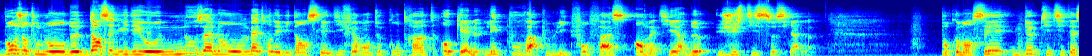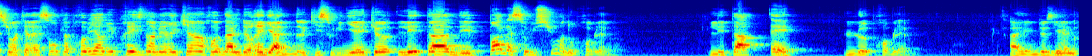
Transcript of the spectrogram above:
Bonjour tout le monde, dans cette vidéo, nous allons mettre en évidence les différentes contraintes auxquelles les pouvoirs publics font face en matière de justice sociale. Pour commencer, deux petites citations intéressantes. La première du président américain Ronald Reagan, qui soulignait que l'État n'est pas la solution à nos problèmes. L'État est le problème. Allez, une deuxième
